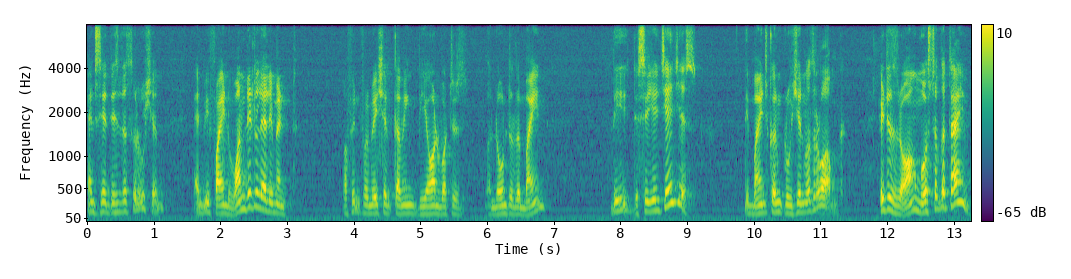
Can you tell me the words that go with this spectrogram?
and says this is the solution. And we find one little element of information coming beyond what is known to the mind, the decision changes. The mind's conclusion was wrong. It is wrong most of the time.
